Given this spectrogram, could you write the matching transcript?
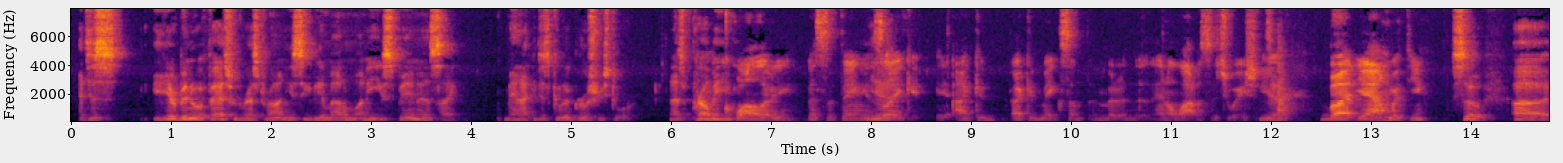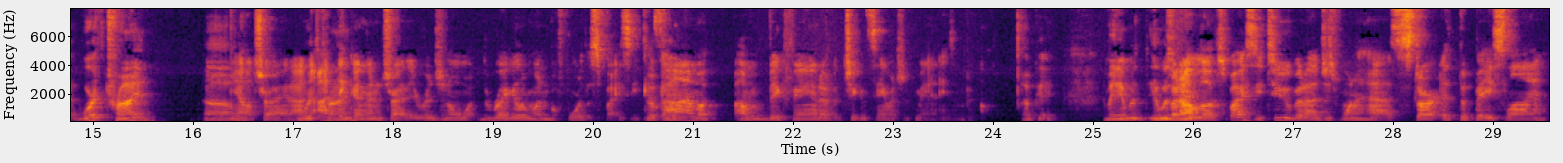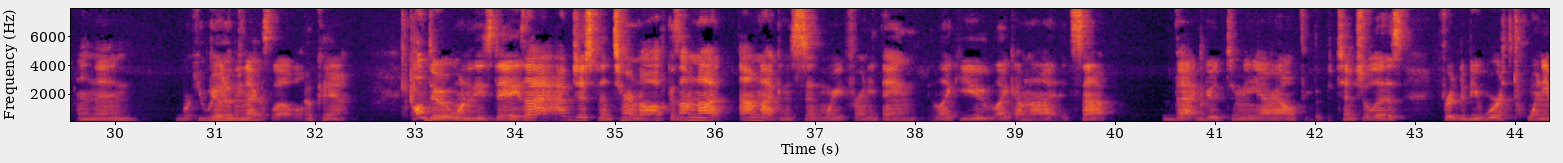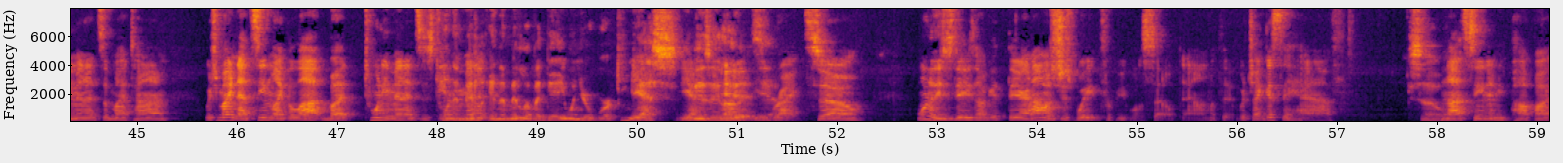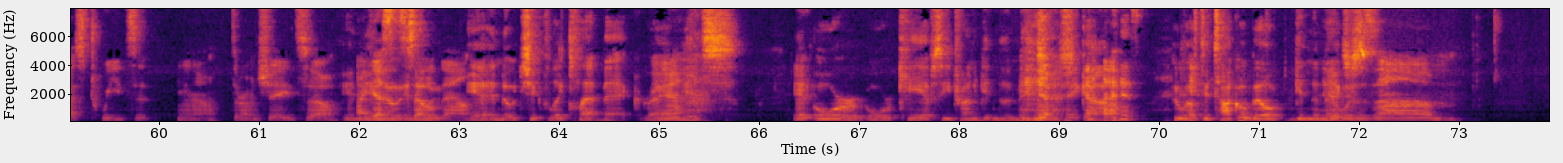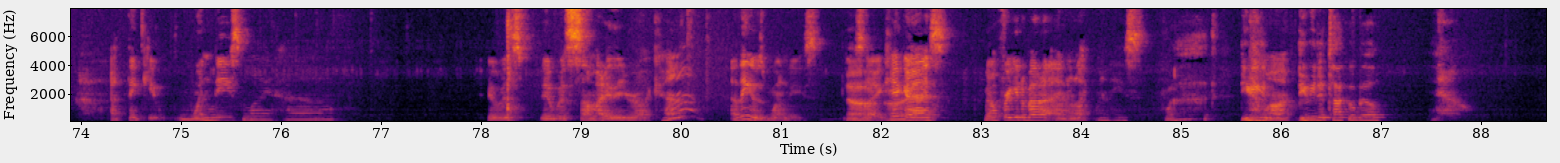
I just. You ever been to a fast food restaurant and you see the amount of money you spend, and it's like, man, I could just go to a grocery store. That's probably Probably quality. That's the thing. It's Yeah. like I could I could make something better in, the, in a lot of situations. yeah. But yeah, I'm with you. So uh, worth trying. Um, yeah, I'll try it. I, I think? I'm gonna try the original, one, the regular one before the spicy, because Okay. I'm a I'm a big fan of a chicken sandwich with mayonnaise and pickle. Okay. I mean, it was it was But I love spicy too. But I just want to start at the baseline and then work your way go to the next level. Okay. Yeah. I'll do it one of these days. I, I've just been turned off because I'm not I'm not gonna sit and wait for anything like you. Like I'm not. It's not that good to me. I don't think the potential is for it to be worth 20 minutes of my time, which might not seem like a lot, but 20 minutes is 20 in the middle minutes. in the middle of a day when you're working. Yes, yeah, it is a lot. is, yeah. right. So one of these days I'll get there, and I was just waiting for people to settle down with it, which I guess they have. So I'm not seeing any Popeyes tweets at you know throwing shade, so and, I and guess no, it's settled no, down. Yeah, and no Chick Fil A clapback, right? Yeah. It's it, or or KFC trying to get into the mix. Yeah, guys. who else did Taco Bell get in the mix? It was um, I think it, Wendy's might have. It was it was somebody that you were like, huh? I think it was Wendy's. It was Oh, like, hey alright. guys, don't forget about it, and you're like, Wendy's. What? Do you Come eat, on. do you eat at Taco Bell?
